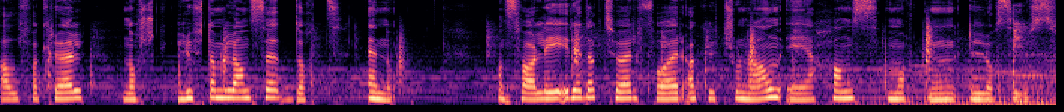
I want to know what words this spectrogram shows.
alfakrøll norskluftambulanse.no. Ansvarlig redaktør for Akuttjournalen er Hans Morten Lossius.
